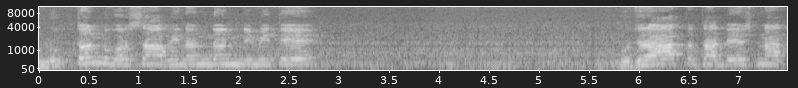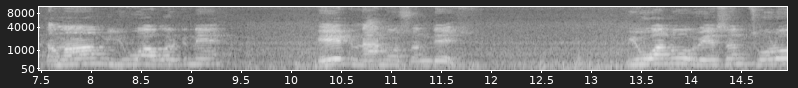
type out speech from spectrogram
નૂતન વર્ષાભિનંદન નિમિત્તે ગુજરાત તથા દેશના તમામ યુવા વર્ગને એક નાનો સંદેશ. યુવાનો વ્યસન છોડો,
